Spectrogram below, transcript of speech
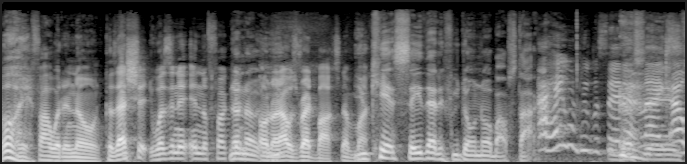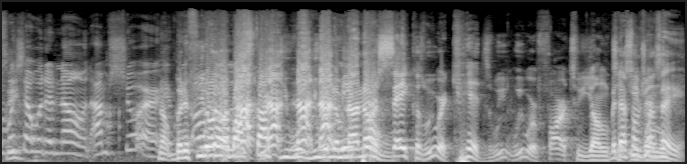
Boy, if I would have known, because that shit wasn't it in the fucking. No, no, Oh no, you- that was Redbox. Never You can't say that if you don't know about stock. I hate when people say that. Like, I wish I would have known. I'm sure. No, but if you oh, don't know about not, stock, not, you would- not, you would have me not per known. se, because we were kids. We we were far too young But to that's what I'm trying to say.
